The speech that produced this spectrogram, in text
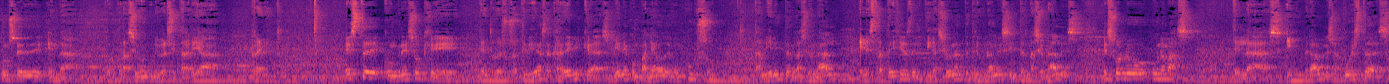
con sede en la Corporación Universitaria Remington. Este congreso que dentro de sus actividades académicas viene acompañado de un curso también internacional en estrategias de litigación ante tribunales internacionales es solo una más de las innumerables apuestas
